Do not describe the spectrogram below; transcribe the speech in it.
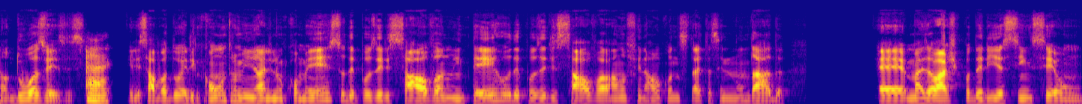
Não, duas vezes. É. Ele salva do... ele encontra o menino ali no começo, depois ele salva no enterro, depois ele salva lá no final quando a cidade está sendo inundada. É, mas eu acho que poderia sim ser um,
